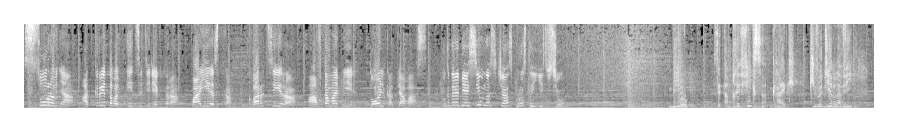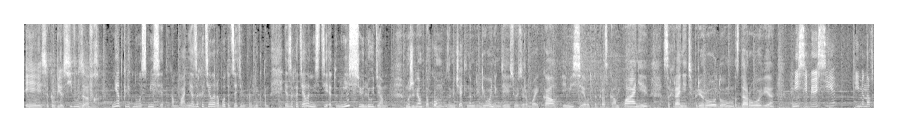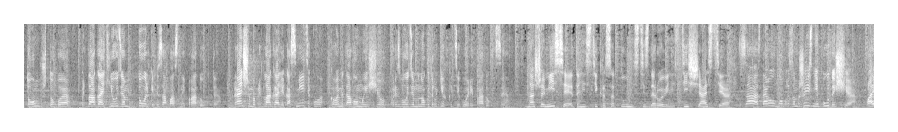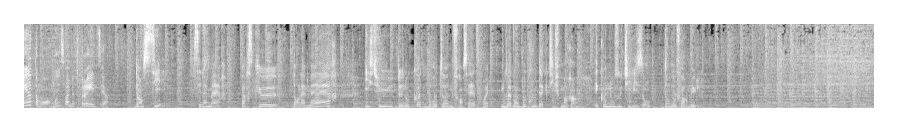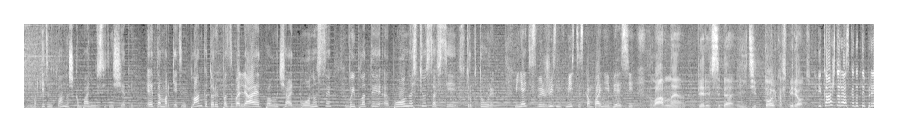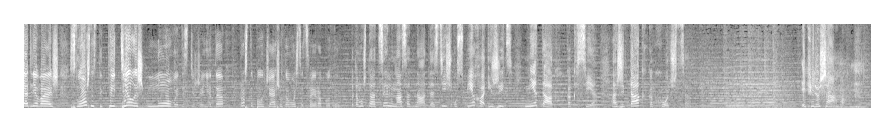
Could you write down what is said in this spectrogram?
С уровня открытого вице-директора, поездка, квартира, автомобиль только для вас. Благодаря BIC у нас сейчас просто есть все. Bio, c'est un préfixe grec qui veut dire la vie. Et ce que Biosi vous offre, Мне откликнулась миссия этой компании. Я захотела работать с этим продуктом. Я захотела нести эту миссию людям. Мы живем в таком замечательном регионе, где есть озеро Байкал, и миссия вот как раз компании сохранить природу, здоровье. Миссия BioC именно в том, чтобы предлагать людям только безопасные продукты. Раньше мы предлагали косметику, кроме того, мы еще производим много других категорий продукции. Наша миссия – это нести красоту, нести здоровье, нести счастье. За здоровым образом жизни будущее. Поэтому мы с вами в тренде. dans Si, c'est la mer. Parce que dans la mer, issue de nos côtes bretonnes françaises, ouais, nous avons beaucoup d'actifs marins et que nous utilisons dans nos formules. Маркетинг-план нашей компании действительно щедрый. Это маркетинг-план, который позволяет получать бонусы, выплаты э, полностью со всей структуры. Меняйте свою жизнь вместе с компанией BIC. Главное – верить в себя и идти только вперед. И каждый раз, когда ты преодолеваешь сложности, ты делаешь новые достижения. Это просто получаешь удовольствие от своей работы. Потому что цель у нас одна – достичь успеха и жить не так, как все, а жить так, как хочется. Et puis le charme.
